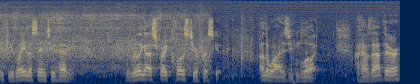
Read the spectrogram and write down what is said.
if you lay this in too heavy. You really got to spray close to your frisket. Otherwise, you can blow it. I have that there.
